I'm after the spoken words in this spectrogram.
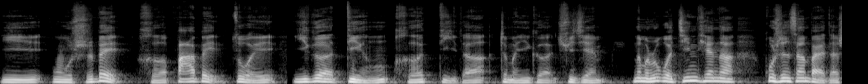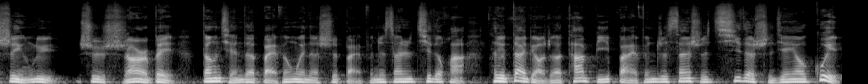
以五十倍和八倍作为一个顶和底的这么一个区间。那么，如果今天呢，沪深三百的市盈率是十二倍，当前的百分位呢是百分之三十七的话，它就代表着它比百分之三十七的时间要贵，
